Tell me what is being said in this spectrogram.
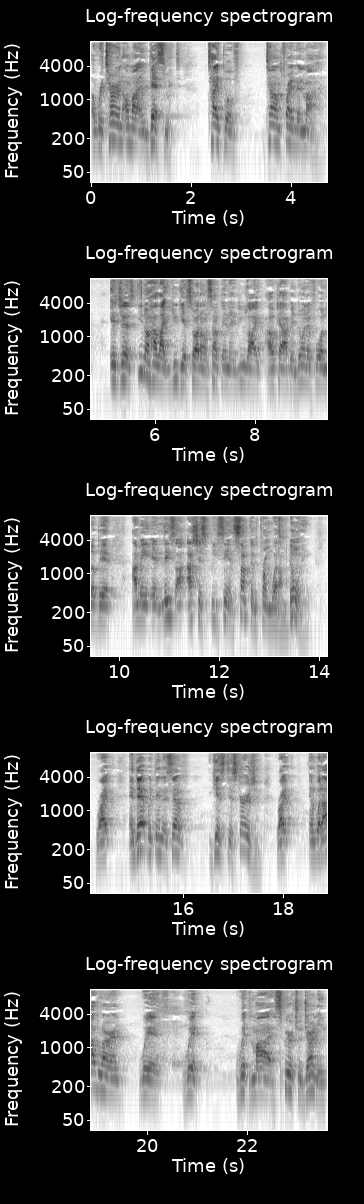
a return on my investment type of time frame in mind it's just you know how like you get started on something and you like okay I've been doing it for a little bit. I mean at least I, I should be seeing something from what I'm doing, right? And that within itself gets discouraging, right? And what I've learned with with with my spiritual journey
